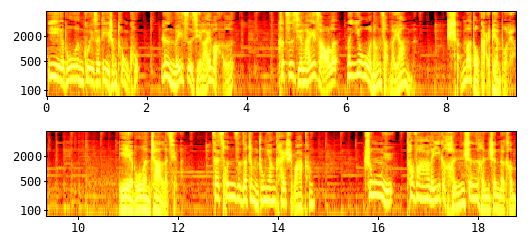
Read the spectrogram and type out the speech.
叶不问跪在地上痛哭，认为自己来晚了。可自己来早了，那又能怎么样呢？什么都改变不了。叶不问站了起来，在村子的正中央开始挖坑。终于，他挖了一个很深很深的坑。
